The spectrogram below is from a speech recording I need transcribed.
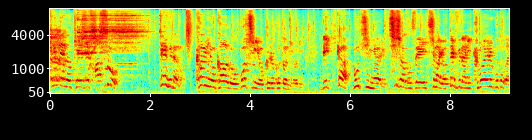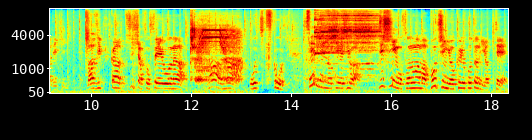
千年の啓示発動。手札の神のカードを墓地に送ることによりデッキか墓地にある死者蘇生1枚を手札に加えることができる。マジックカード死者蘇生をな。まあまあ落ち着こうぜ千年の啓示は自身をそのまま墓地に送ることによって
